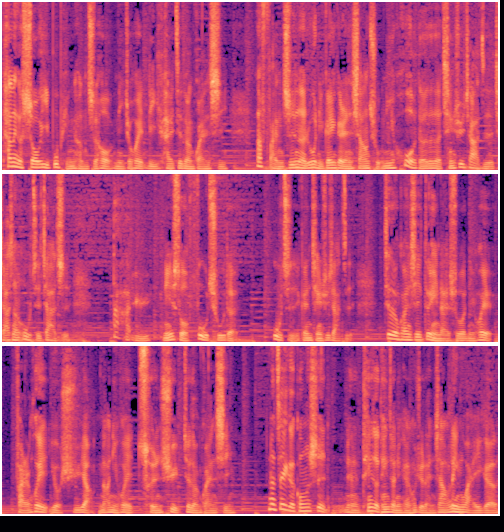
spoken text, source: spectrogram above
他那个收益不平衡之后，你就会离开这段关系。那反之呢？如果你跟一个人相处，你获得的情绪价值加上物质价值大于你所付出的物质跟情绪价值，这段关系对你来说，你会反而会有需要，然后你会存续这段关系。那这个公式，嗯，听着听着，你可能会觉得很像另外一个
